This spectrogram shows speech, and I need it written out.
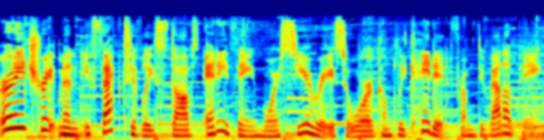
Early treatment effectively stops anything more serious or complicated from developing.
